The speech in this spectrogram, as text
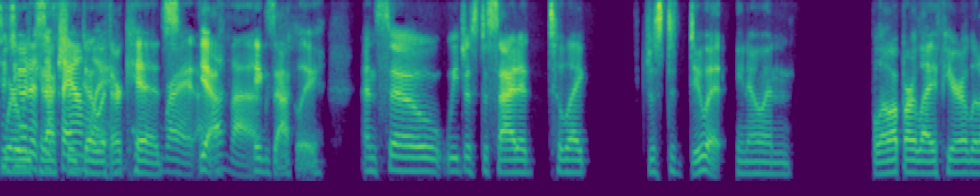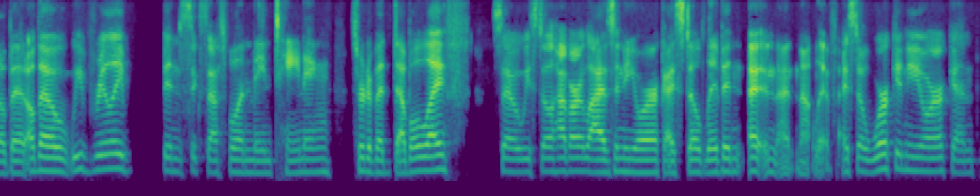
To where we could a actually go with our kids. Right. I yeah, love that. exactly. And so we just decided to like just to do it, you know, and blow up our life here a little bit. Although we've really been successful in maintaining sort of a double life. So we still have our lives in New York. I still live in uh, not live. I still work in New York and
